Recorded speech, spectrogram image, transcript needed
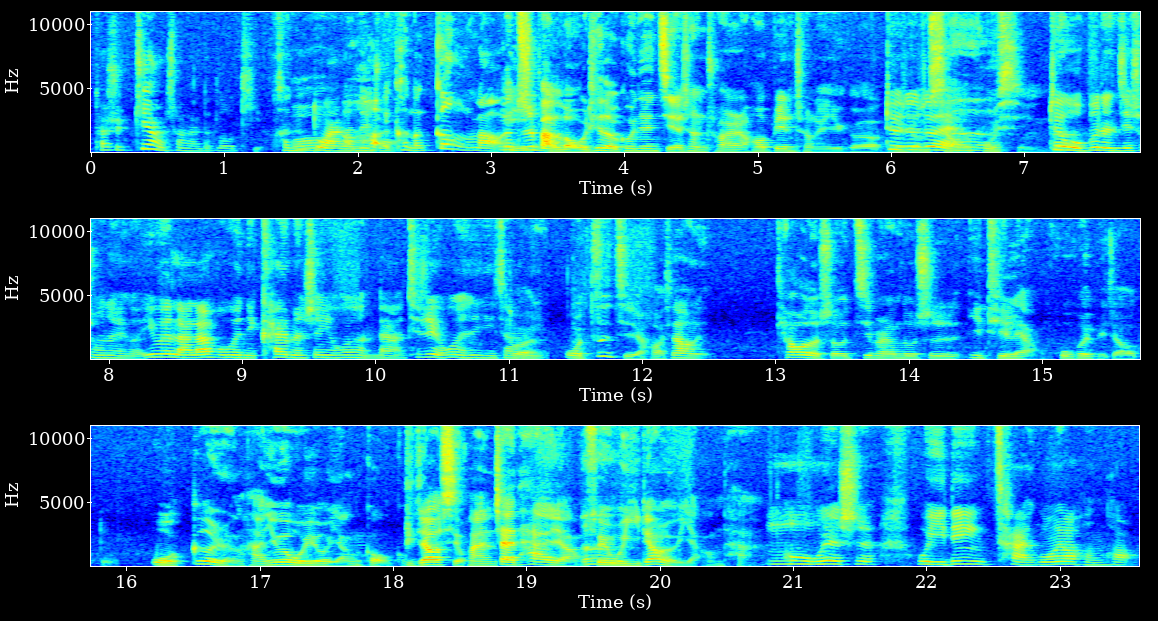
它是这样上来的楼梯，很短的那种。哦可能更老一那就是把楼梯的空间节省出来，然后变成了一个对对对那种小户型。对，我不能接受那个，因为来来回回你开门声音会很大，其实也会很影响你。，我自己好像挑的时候基本上都是一梯两户会比较多。我个人哈，因为我有养狗狗，比较喜欢晒太阳，所以我一定要有阳台。嗯哦，我也是，我一定采光要很好。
